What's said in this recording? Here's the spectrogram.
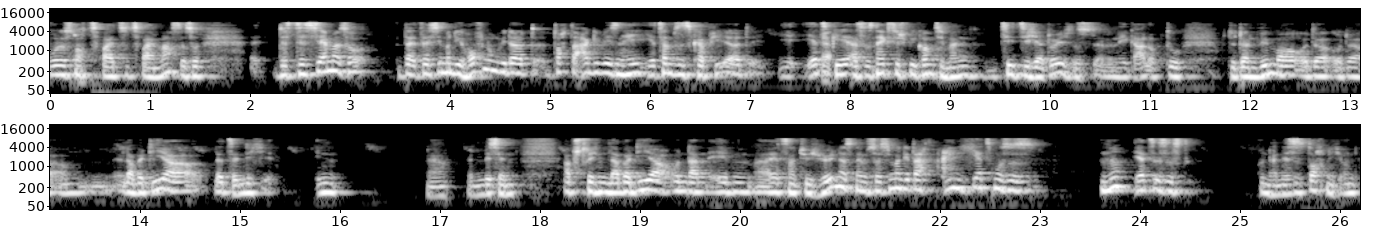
wo du es noch zwei zu zwei machst, also, das, das ist ja immer so, da, da ist immer die Hoffnung wieder doch da gewesen, hey, jetzt haben sie es kapiert, jetzt ja. geht, also das nächste Spiel kommt, ich meine, zieht sich ja durch, das ist dann egal, ob du, ob du dann Wimmer oder, oder ähm, Labadia letztendlich in ja, mit ein bisschen Abstrichen Labadia und dann eben äh, jetzt natürlich Höhners nimmst, du hast immer gedacht, eigentlich jetzt muss es, ne, jetzt ist es, und dann ist es doch nicht. Und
